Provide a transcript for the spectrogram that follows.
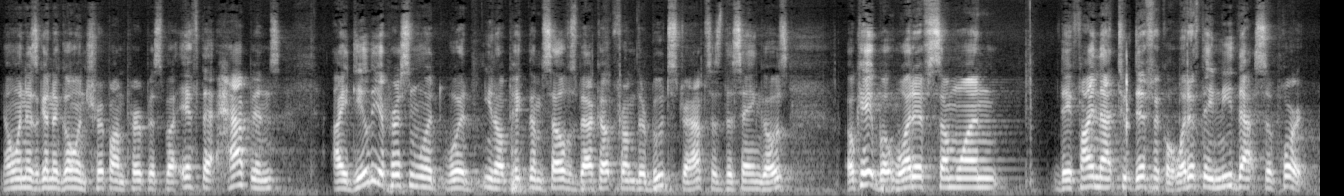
No one is going to go and trip on purpose. But if that happens, Ideally, a person would, would you know, pick themselves back up from their bootstraps, as the saying goes. Okay, but what if someone, they find that too difficult? What if they need that support?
